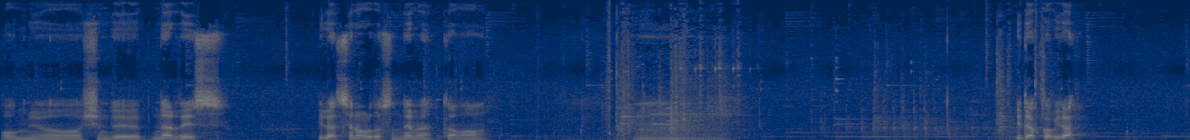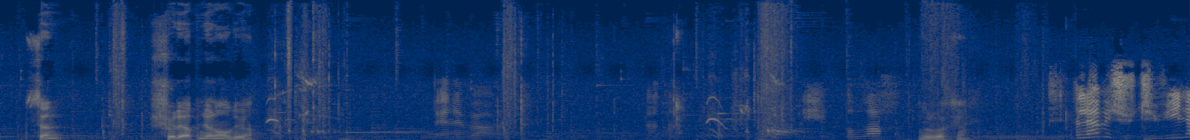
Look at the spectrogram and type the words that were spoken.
Olmuyor. Şimdi neredeyiz? Bilal sen oradasın değil mi? Tamam. Hmm. Bir dakika Bilal. Sen şöyle yapınca ne oluyor? Dene be abi. Allah. Dur bakayım. Ali abi şu çiviyle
